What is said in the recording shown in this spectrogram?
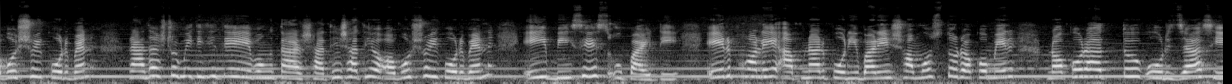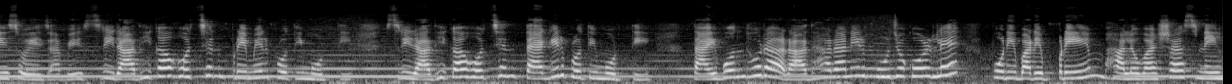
অবশ্যই করবেন। রাধাষ্টমী তিথিতে এবং তার সাথে সাথে অবশ্যই করবেন এই বিশেষ উপায়টি। এর ফলে আপনার পরিবারের সমস্ত রকমের নকারাত্মক ঊর্জা শেষ হয়ে যাবে। শ্রী রাধিকা হচ্ছেন প্রেমের প্রতিমূর্তি। শ্রী রাধিকা হচ্ছেন ত্যাগের প্রতিমূর্তি। তাই বন্ধুরা রাধারানীর পুজো করলে পরিবারে প্রেম, ভালোবাসা, স্নেহ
